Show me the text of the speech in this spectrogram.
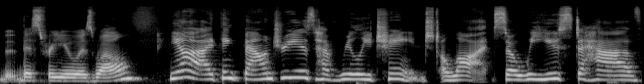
this for you as well? Yeah, I think boundaries have really changed a lot. So we used to have,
